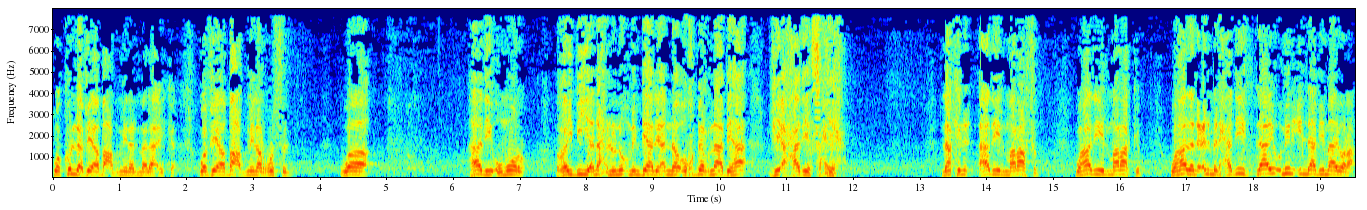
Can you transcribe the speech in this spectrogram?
وكل فيها بعض من الملائكة وفيها بعض من الرسل. وهذه أمور غيبية نحن نؤمن بها لأنه أخبرنا بها في أحاديث صحيحة. لكن هذه المراصد وهذه المراكب وهذا العلم الحديث لا يؤمن إلا بما يرى.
